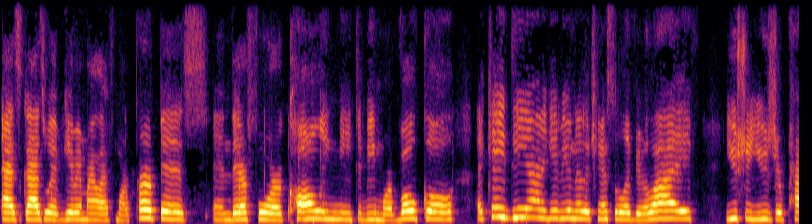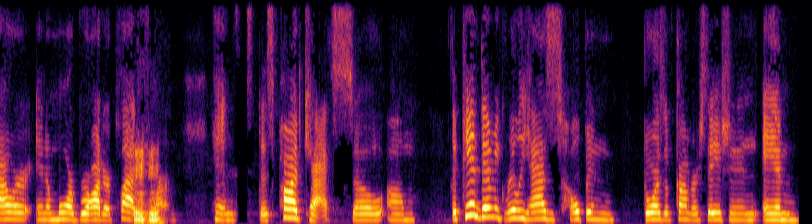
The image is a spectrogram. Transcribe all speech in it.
as God's way of giving my life more purpose and therefore calling me to be more vocal. Like, hey, Dion, I give you another chance to live your life. You should use your power in a more broader platform, mm-hmm. hence this podcast. So, um, the pandemic really has opened doors of conversation and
